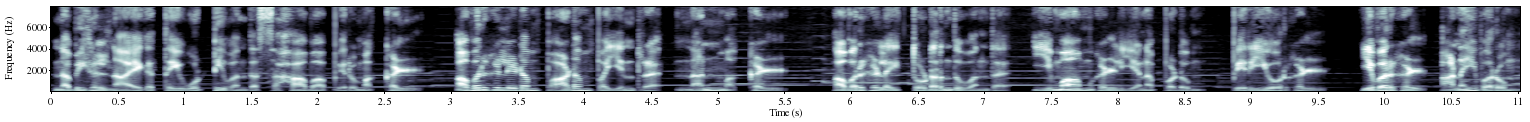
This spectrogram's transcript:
நபிகள் நாயகத்தை ஒட்டி வந்த சஹாபா பெருமக்கள் அவர்களிடம் பாடம் பயின்ற நன்மக்கள் அவர்களைத் தொடர்ந்து வந்த இமாம்கள் எனப்படும் பெரியோர்கள் இவர்கள் அனைவரும்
